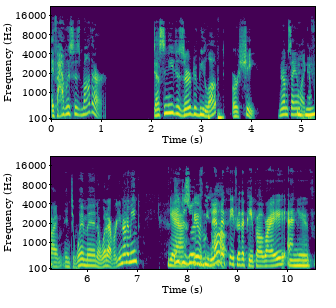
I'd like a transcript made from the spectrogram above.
if I was his mother, doesn't he deserve to be loved or she? You know what I'm saying? Like if mm-hmm. I'm into women or whatever, you know what I mean? Yeah, deserve you to have be loved. empathy for the people, right? And you've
